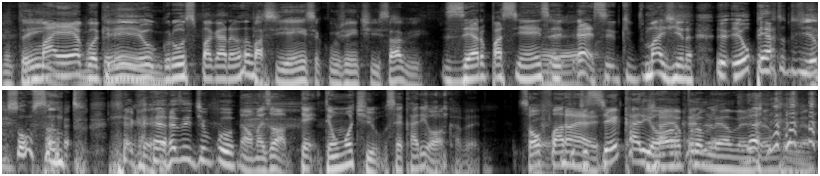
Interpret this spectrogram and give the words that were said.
não tem uma égua não que nem eu, grosso pra caramba. paciência com gente, sabe? Zero paciência. É. É, se- imagina, eu, eu perto do Diego sou um santo. E a galera assim, tipo. Não, mas ó, tem, tem um motivo. Você é carioca, velho. Só o fato Não, de é, ser carioca. Já é problema, velho. Já é problema.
